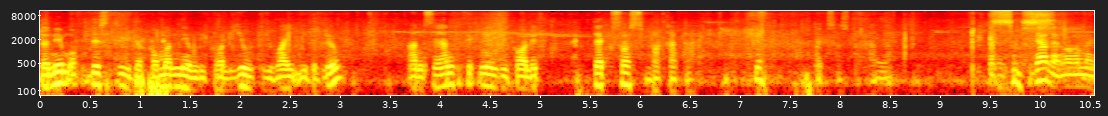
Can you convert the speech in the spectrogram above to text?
The name of this tree, the common name we call UTYEW, and scientific name we call it Texas bacata. Okay. Texas bacata. Texas. Yeah, that's all I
